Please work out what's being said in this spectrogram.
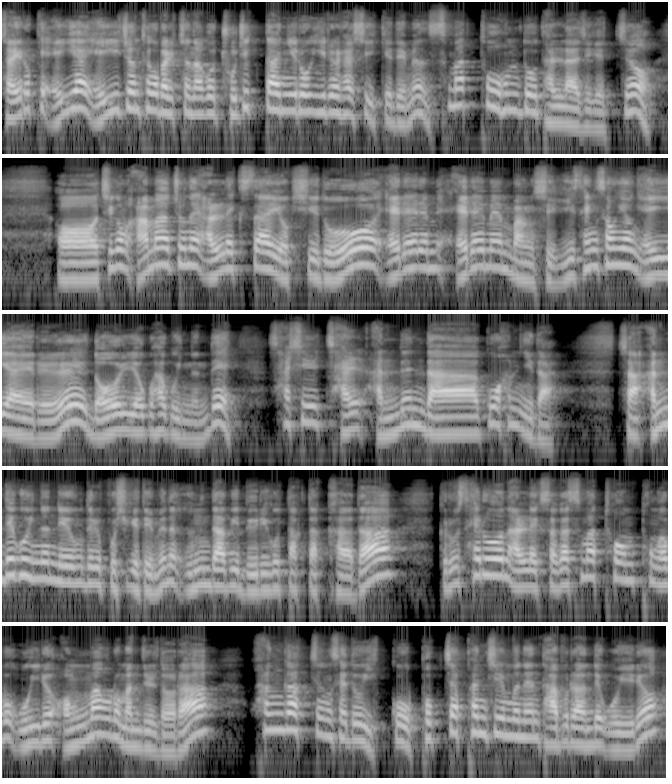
자, 이렇게 AI 에이전트가 발전하고 조직 단위로 일을 할 수 있게 되면 스마트 홈도 달라지겠죠. 어, 지금 아마존의 알렉사 역시도 LLM, LMM 방식, 이 생성형 AI를 넣으려고 하고 있는데 사실 잘 안 된다고 합니다. 자, 안 되고 있는 내용들을 보시게 되면 응답이 느리고 딱딱하다. 그리고 새로운 알렉사가 스마트홈 통합을 오히려 엉망으로 만들더라. 환각 증세도 있고 복잡한 질문엔 답을 하는데 오히려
